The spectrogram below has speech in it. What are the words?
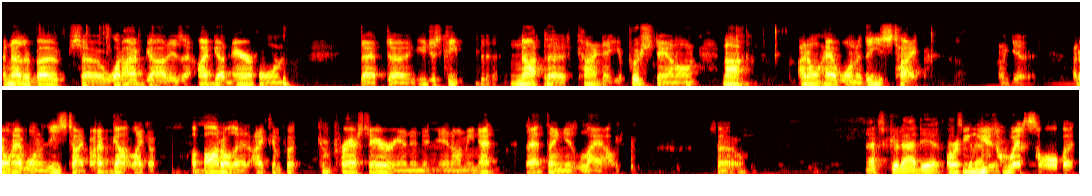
another boat. So what I've got is I've got an air horn that uh, you just keep, not the kind that you push down on. Not, I don't have one of these type. Let me get it. I don't have one of these type. I've got like a, a bottle that I can put compressed air in, and and I mean that that thing is loud. So. That's a good idea. That's Or you can use a whistle, but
